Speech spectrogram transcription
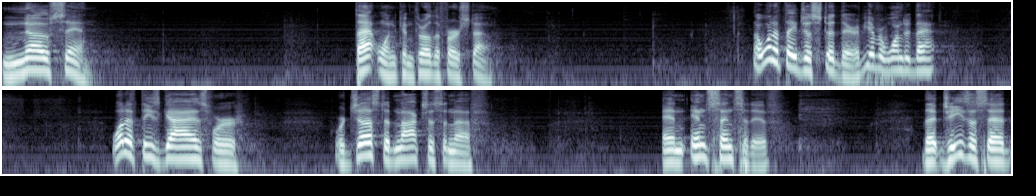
no sin. That one can throw the first stone. Now, what if they just stood there? Have you ever wondered that? What if these guys were were just obnoxious enough and insensitive that Jesus said,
